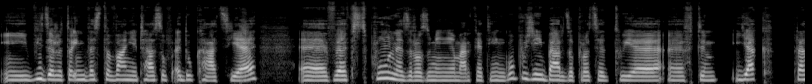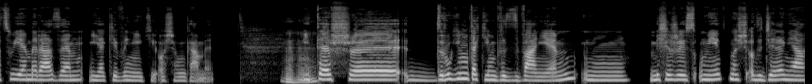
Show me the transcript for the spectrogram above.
I widzę, że to inwestowanie czasu w edukację, e, we wspólne zrozumienie marketingu, później bardzo procentuje w tym, jak pracujemy razem i jakie wyniki osiągamy. Mhm. I też e, drugim takim wyzwaniem, mm, myślę, że jest umiejętność oddzielenia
